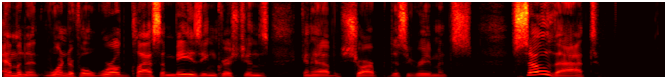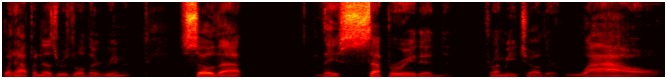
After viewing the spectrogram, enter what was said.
eminent, wonderful, world class, amazing Christians can have sharp disagreements. So that, what happened as a result of their agreement? So that they separated from each other. Wow.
